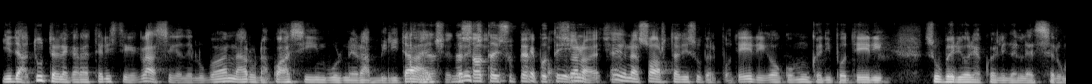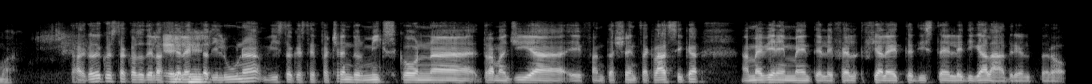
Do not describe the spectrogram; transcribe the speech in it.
gli dà tutte le caratteristiche classiche del lupo mannaro, una quasi invulnerabilità, una, eccetera, una sorta eccetera, di superpoteri. Possono, diciamo. È una sorta di superpoteri o comunque di poteri superiori a quelli dell'essere umano. Ah, questa cosa della fialetta eh, di luna, visto che stai facendo il mix con, uh, tra magia e fantascienza classica, a me viene in mente le fialette di stelle di Galadriel, però.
